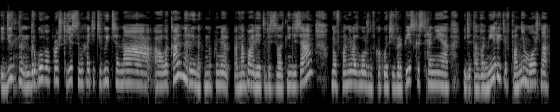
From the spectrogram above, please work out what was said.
Единственный другой вопрос, что если вы хотите выйти на а, локальный рынок, например, на Бали этого сделать нельзя, но вполне возможно в какой-то европейской стране или там в Америке вполне можно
